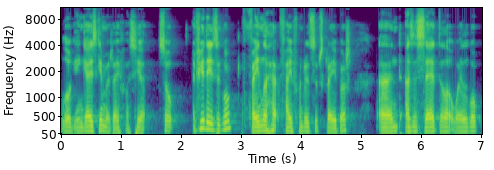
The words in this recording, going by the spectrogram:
Hello again guys, Gamer Rifles here. So, a few days ago, finally hit 500 subscribers, and as I said a little while ago,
